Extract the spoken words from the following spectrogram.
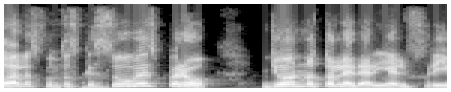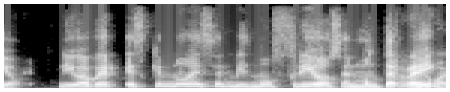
todas las fotos uh -huh. que subes, pero yo no toleraría el frío. Digo, a ver, es que no es el mismo frío. O sea, en Monterrey no.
